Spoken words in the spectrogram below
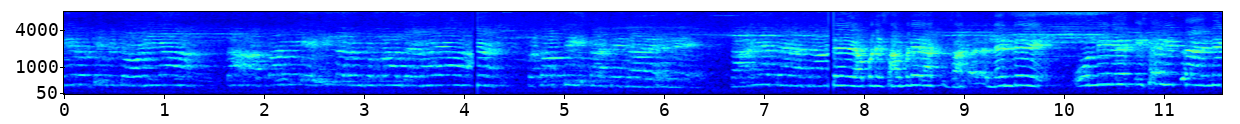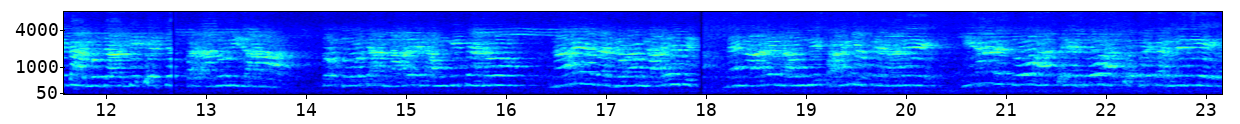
ਰੋਟੀ ਰੋਟੀ ਬਚਾਉਣੀ ਆ, ਤਾਂ ਆਪਾਂ ਨੂੰ ਇਹੀ ਕਦਮ ਚੁੱਕਣਾ ਦੇਣਾ ਆ। ਕਟੌਤੀ ਕਰਦੇ ਜਾ ਰਹੇ ਨੇ। ਸਾਰੀਆਂ ਭੈਣਾਂ ਆਪਣੇ ਸਾਹਮਣੇ ਰੱਖ ਫੜ ਲੈਂਦੇ। ਉਨੀ ਨੇ ਕਿਸੇ ਵੀ ਭੈਣ ਨੇ ਘਰ ਨੂੰ ਜਾਣ ਦੀ ਖੇਚ ਘਰਾਂ ਨੂੰ ਨਹੀਂ ਜਾਣਾ ਸੋ ਦੋ ਚਾਰ ਨਾਰੇ ਲਾਉਂਗੀ ਭੈਣੋ ਨਾਰਿਆਂ ਦਾ ਜਵਾਬ ਨਾਰੇ ਵਿੱਚ ਮੈਂ ਨਾਰੇ ਲਾਉਂਗੀ ਸਾਰੀਆਂ ਭੈਣਾਂ ਨੇ ਜਿਨ੍ਹਾਂ ਨੇ ਦੋ ਹੱਥ ਨੇ ਦੋ ਹੱਥ ਉੱਪਰ ਕਰਨੇ ਨੇ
